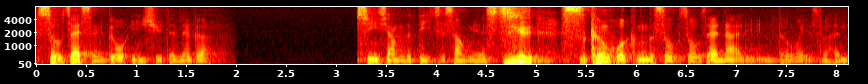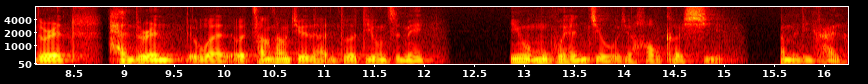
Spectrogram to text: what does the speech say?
守在神给我应许的那个信箱的地址上面，死死坑活坑的守守在那里，你懂我意思吗？很多人，很多人，我我常常觉得很多弟兄姊妹，因为我牧会很久，我觉得好可惜，他们离开了，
